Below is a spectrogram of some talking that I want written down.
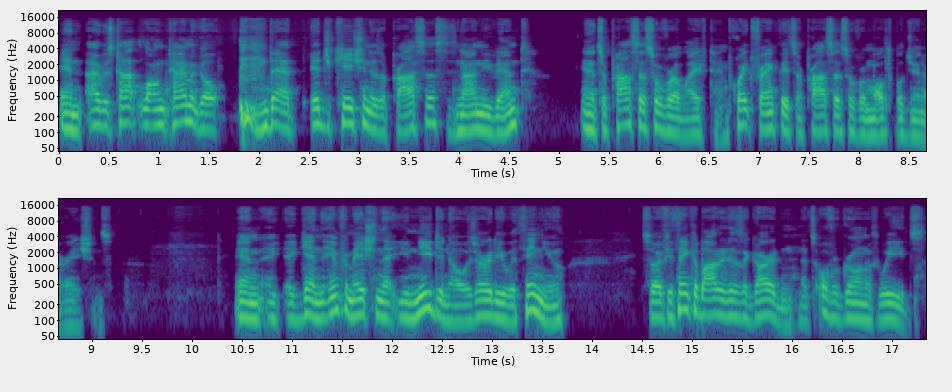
And I was taught a long time ago that education is a process, it's not an event, and it's a process over a lifetime. Quite frankly, it's a process over multiple generations. And again, the information that you need to know is already within you. So if you think about it as a garden that's overgrown with weeds,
